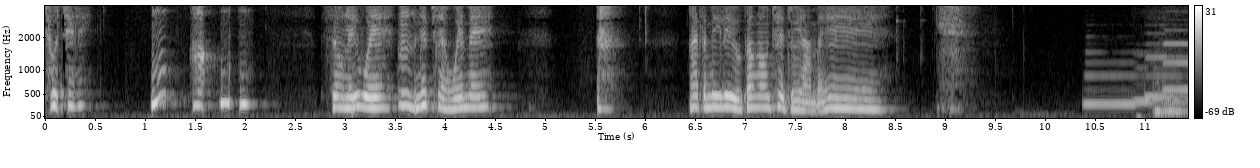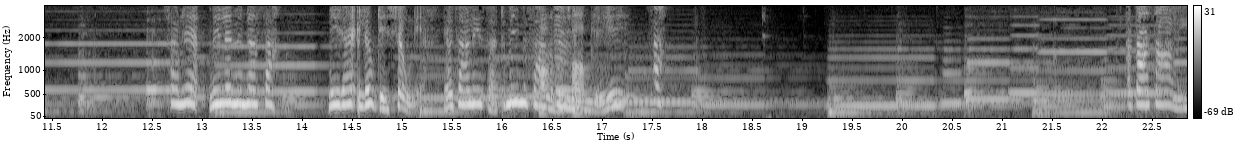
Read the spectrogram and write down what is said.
ချိုချင်းလေး ဟာ စုံလေးဝယ် อืม မနေ့ပြန်ဝယ်မယ် ငါသမီးလေးကိုကောင်းကောင်းချက်ကျွေးရမယ်ရှောင်းလက်မင်းလည်းမင်းများစားနေတိုင်းအလုပ်တွေရှုပ်နေတာယောက်ျားလေးဆိုတာတမင်းမစားလို့မဖြစ်ဘူးလေစားအသားစားလေ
